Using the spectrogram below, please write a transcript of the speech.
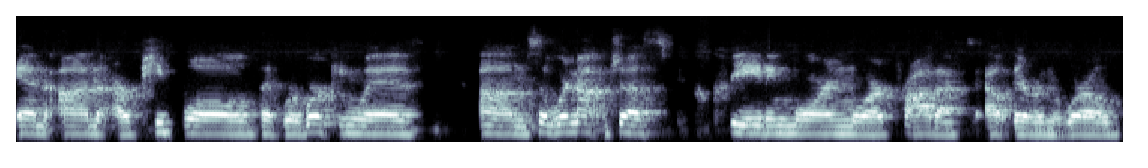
and on our people that we're working with. Um, so we're not just creating more and more product out there in the world,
